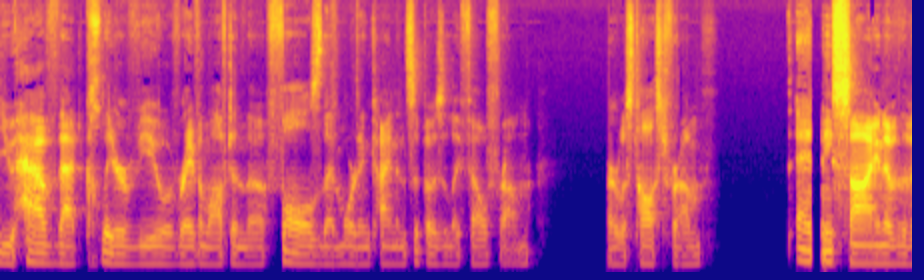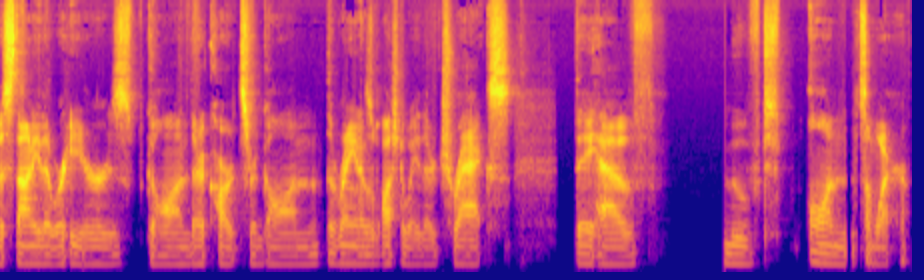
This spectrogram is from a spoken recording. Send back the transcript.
you have that clear view of Ravenloft and the falls that Mordenkainen supposedly fell from, or was tossed from. Any sign of the Vistani that were here is gone. Their carts are gone. The rain has washed away their tracks. They have moved on somewhere.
